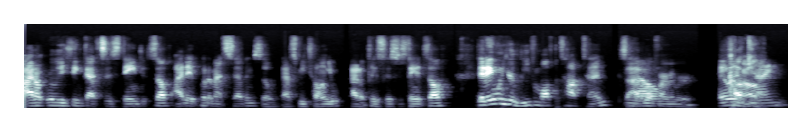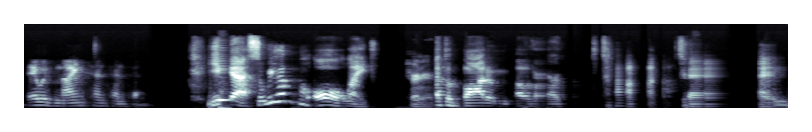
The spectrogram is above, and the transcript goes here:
I don't really think that sustained itself. I didn't put him at seven, so that's me telling you I don't think it's gonna sustain itself. Did anyone here leave him off the top ten? Because I don't know if I remember. It was Oh. nine. It was nine, ten, ten, ten. Yeah, so we have them all like Turner. at the bottom of our top ten.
